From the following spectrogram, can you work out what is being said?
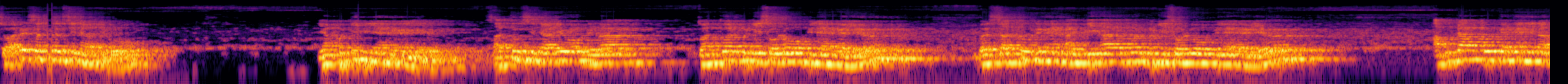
So ada satu senario yang pergi pilihan raya. Satu senario adalah tuan-tuan pergi Solo pilihan raya bersatu dengan IPR pun pergi Solo pilihan raya. Amdam pun katanya nak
